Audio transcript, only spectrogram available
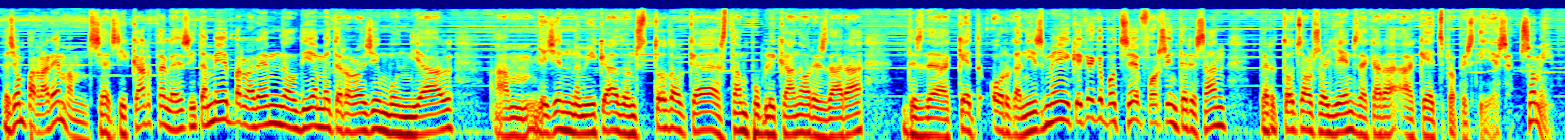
D'això en parlarem amb Sergi Càrteles i també parlarem del Dia Meteorològic Mundial amb llegint una mica doncs, tot el que estan publicant a hores d'ara des d'aquest organisme i que crec que pot ser força interessant per tots els oients de cara a aquests propers dies. Som-hi!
